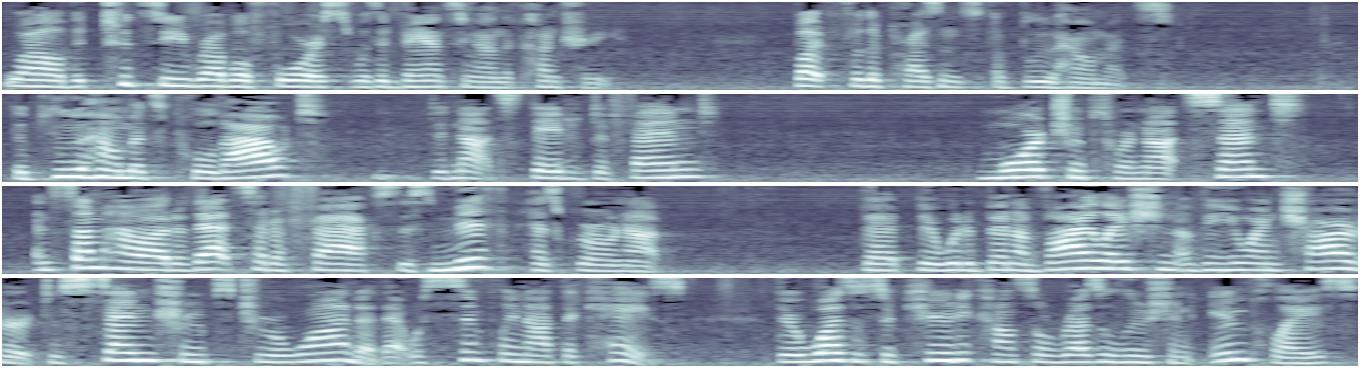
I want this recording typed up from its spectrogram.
while the Tutsi rebel force was advancing on the country, but for the presence of blue helmets. The blue helmets pulled out did not stay to defend. More troops were not sent. And somehow, out of that set of facts, this myth has grown up that there would have been a violation of the UN Charter to send troops to Rwanda. That was simply not the case. There was a Security Council resolution in place.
